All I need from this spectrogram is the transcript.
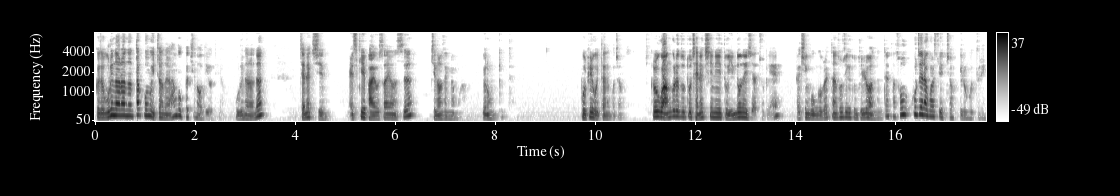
그래서 우리나라는 딱 보면 있잖아요. 한국 백신 어디 어디요? 우리나라는 제넥신, SK 바이오사이언스, 진원생명과 이런 것들 볼 필요가 있다는 거죠. 그리고 안 그래도 또 제넥신이 또 인도네시아 쪽에 백신 공급을 했다는 소식이 좀 들려왔는데 다 소, 호재라고 할 수 있죠. 이런 것들이.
